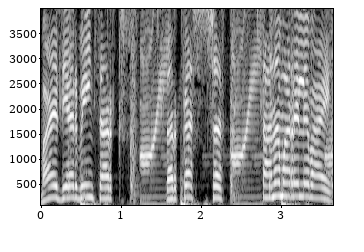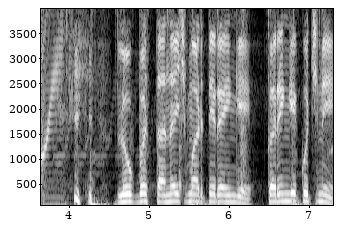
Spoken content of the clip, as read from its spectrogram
भाई they are being circus circus ताना मारे ले भाई। लोग बस ताना ही मारते रहेंगे करेंगे कुछ नहीं।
